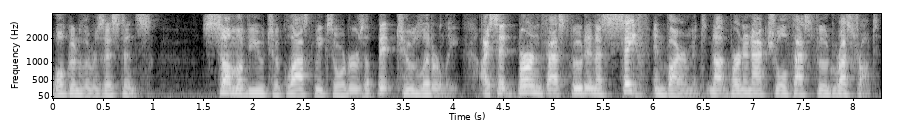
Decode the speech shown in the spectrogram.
Welcome to the Resistance. Some of you took last week's orders a bit too literally. I said burn fast food in a safe environment, not burn an actual fast food restaurant.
